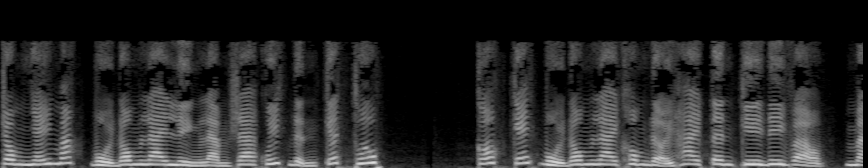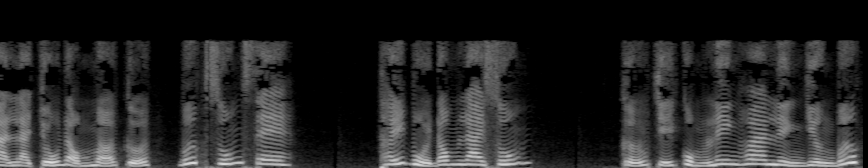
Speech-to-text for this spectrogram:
Trong nháy mắt Bùi Đông Lai liền làm ra quyết định kết thúc. Cót két Bùi Đông Lai không đợi hai tên kia đi vào, mà là chủ động mở cửa, bước xuống xe. Thấy Bùi Đông Lai xuống. Cửu chỉ cùng Liên Hoa liền dừng bước.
